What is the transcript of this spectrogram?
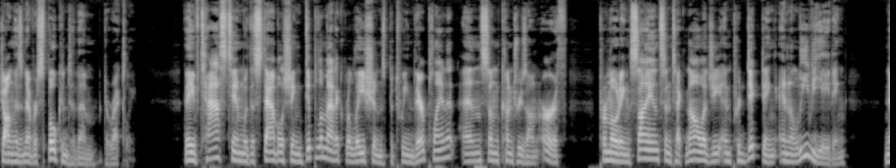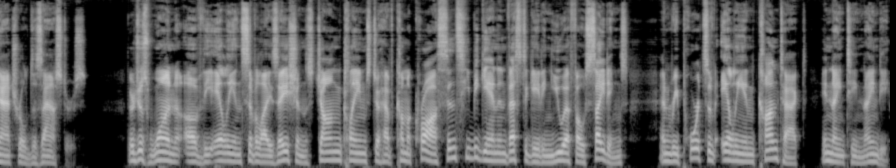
Zhang has never spoken to them directly. They've tasked him with establishing diplomatic relations between their planet and some countries on Earth, promoting science and technology, and predicting and alleviating natural disasters. They're just one of the alien civilizations Zhang claims to have come across since he began investigating UFO sightings and reports of alien contact in 1990.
